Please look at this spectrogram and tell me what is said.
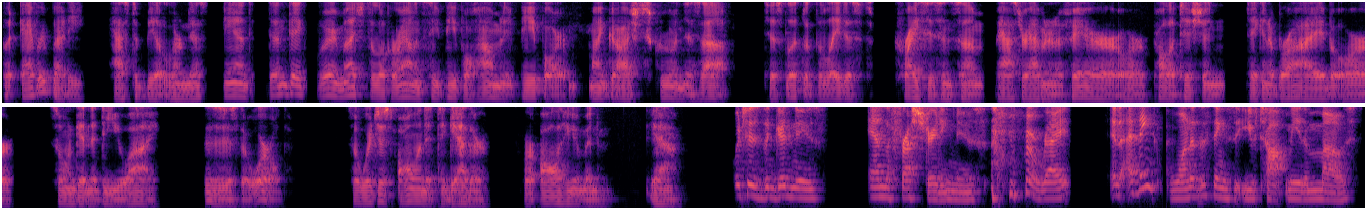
But everybody has to be able to learn this. And it doesn't take very much to look around and see people, how many people are, my gosh, screwing this up. Just look at the latest crisis in some pastor having an affair or politician taking a bribe or someone getting a DUI. This is just the world. So we're just all in it together. We're all human. Yeah. Which is the good news and the frustrating news, right? And I think one of the things that you've taught me the most,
